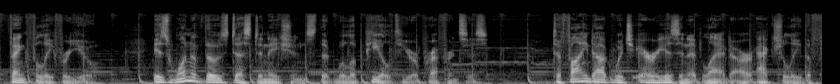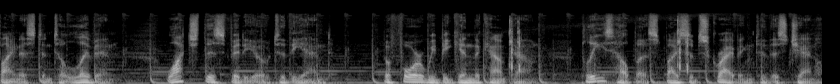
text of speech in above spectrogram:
thankfully for you, is one of those destinations that will appeal to your preferences. To find out which areas in Atlanta are actually the finest and to live in, watch this video to the end. Before we begin the countdown, please help us by subscribing to this channel.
